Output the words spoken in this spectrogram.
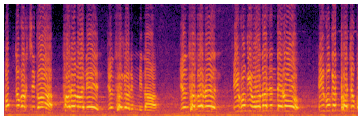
꼭두각시가 다름 윤석열입니다. 윤석열은 미국이 원하는 대로 미국에 퍼주고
